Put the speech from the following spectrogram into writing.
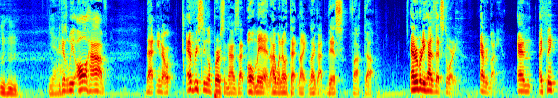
Mm-hmm. Yeah, because we all have that you know every single person has that oh man i went out that night and i got this fucked up everybody has that story everybody and i think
